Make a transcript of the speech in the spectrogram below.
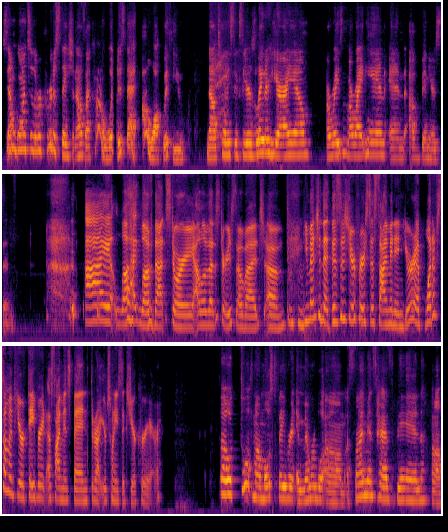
She said, I'm going to the recruiter station. I was like, huh, what is that? I'll walk with you. Now, 26 years later, here I am. I raised my right hand and I've been here since. I love I love that story. I love that story so much. Um, you mentioned that this is your first assignment in Europe. What have some of your favorite assignments been throughout your 26 year career? So two of my most favorite and memorable um, assignments has been uh,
